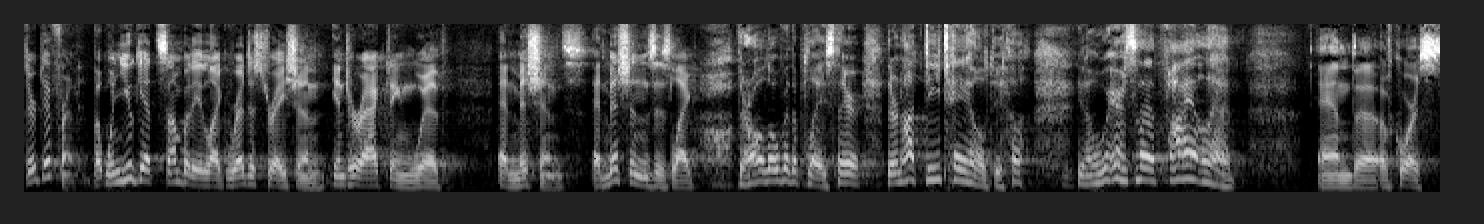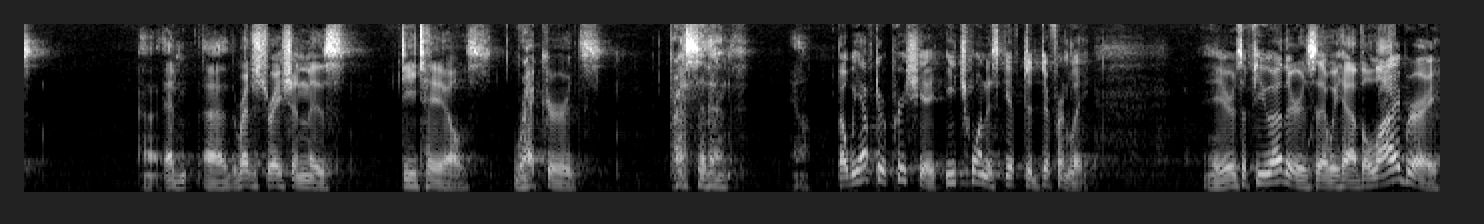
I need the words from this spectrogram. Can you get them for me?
they're different. But when you get somebody like registration interacting with admissions, admissions is like, oh, they're all over the place. They're, they're not detailed. You know? you know, where's the file at? And uh, of course, uh, ad, uh, the registration is details, records, precedent. Know. But we have to appreciate each one is gifted differently. Here's a few others that we have the library.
